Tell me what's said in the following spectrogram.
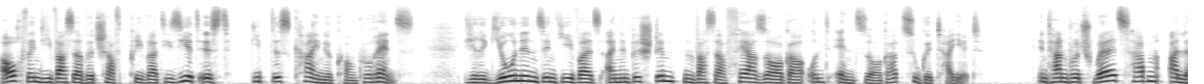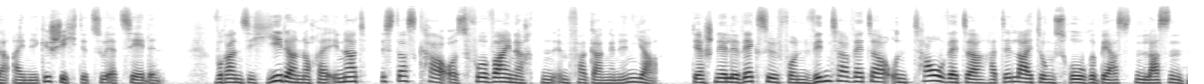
Auch wenn die Wasserwirtschaft privatisiert ist, gibt es keine Konkurrenz. Die Regionen sind jeweils einem bestimmten Wasserversorger und Entsorger zugeteilt. In Tunbridge Wells haben alle eine Geschichte zu erzählen. Woran sich jeder noch erinnert, ist das Chaos vor Weihnachten im vergangenen Jahr. Der schnelle Wechsel von Winterwetter und Tauwetter hatte Leitungsrohre bersten lassen.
